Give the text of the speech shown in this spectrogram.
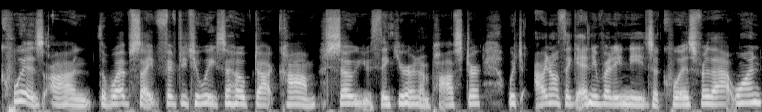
quiz on the website, 52weeksofhope.com. So you think you're an imposter, which I don't think anybody needs a quiz for that one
